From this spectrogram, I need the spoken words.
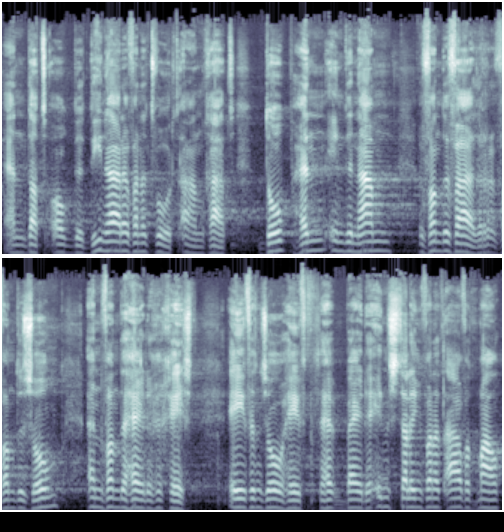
en dat ook de dienaren van het woord aangaat. Doop hen in de naam van de Vader, van de Zoon en van de Heilige Geest. Evenzo heeft hij bij de instelling van het avondmaal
